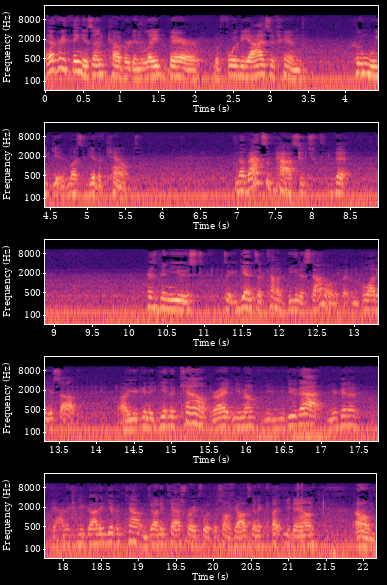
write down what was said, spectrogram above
Everything is uncovered and laid bare before the eyes of Him whom we give, must give account. Now, that's a passage that has been used to, again, to kind of beat us down a little bit and bloody us up. Oh, you're going to give account, right? You know, you, you do that, you're going to gotta you got to give account. And Johnny Cash writes with the song, "God's going to cut you down." Um,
